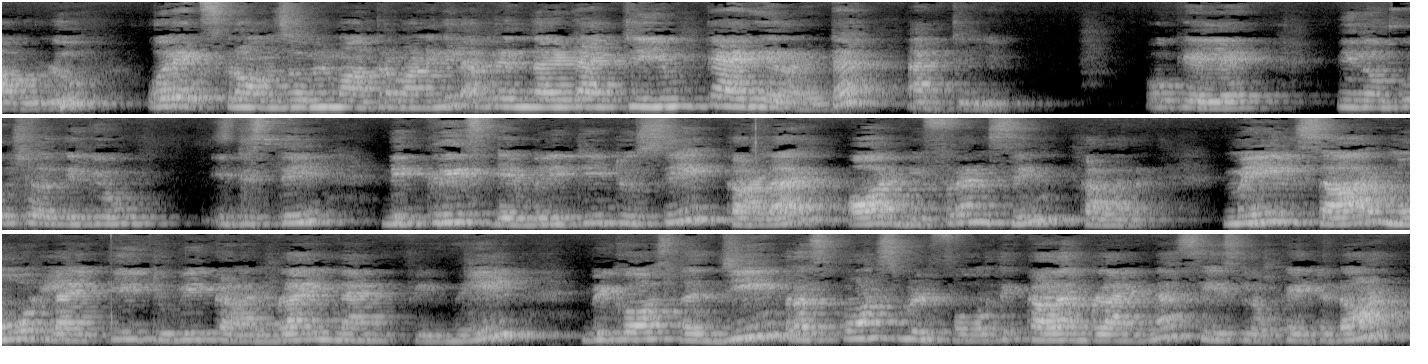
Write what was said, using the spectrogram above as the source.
ആവുള്ളൂ. ഒരു എക്സ് ക്രോമസോമിൽ മാത്രമാണെങ്കിൽ അവരെന്തായിട്ട് ആക്ട് ചെയ്യും? കാരിയർ ആയിട്ട് ആക്ട് ചെയ്യും. ഓക്കെ അല്ലേ? നീ നോക്കൂ ശ്രദ്ധിക്കൂ. It is the decreased ability to see colour or difference in colour males are more likely to be colorblind than female because the gene responsible for the color blindness is located on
